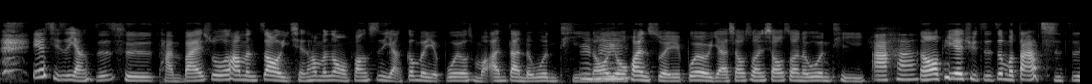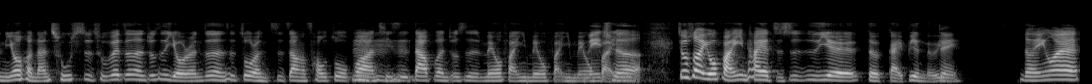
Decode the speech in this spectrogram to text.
因为其实养殖池坦白说，他们照以前他们那种方式养，根本也不会有什么氨氮的问题，然后有换水也不会有亚硝酸硝酸的问题。啊哈，然后 pH 值这么大池子，你又很难出事，除非真的就是有人真的是做了很智障的操作，不然其实嗯大部分就是没有反应，没有反应，没有反应错。就算有反应，它也只是日夜的改变而已。对，对，因为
